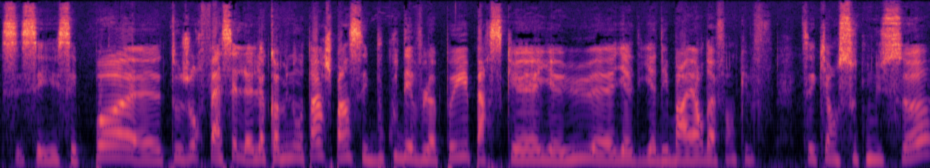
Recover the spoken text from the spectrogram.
c'est- c'est c'est pas euh, toujours facile. Le, le communautaire, je pense, c'est beaucoup développé parce qu'il y a eu, euh, il y, a, il y a des bailleurs de fonds qui, qui ont soutenu ça.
